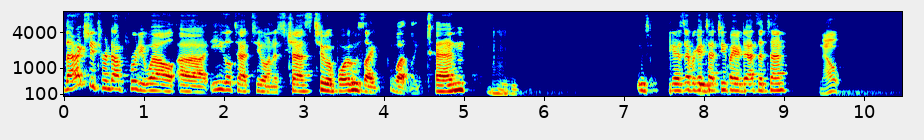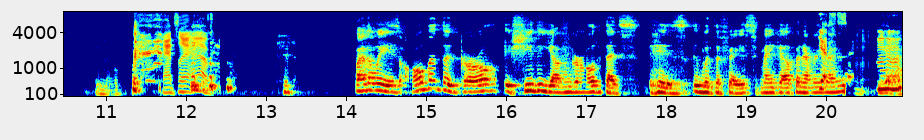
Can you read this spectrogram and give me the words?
that actually turned out pretty well. Uh eagle tattoo on his chest to a boy who's like what, like 10? mm-hmm. You guys ever get tattooed by your dads at 10? Nope, no can't say I have. By the way, is Alma the girl? Is she the young girl that's his with the face makeup and everything? Yes. Mhm. Yeah.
